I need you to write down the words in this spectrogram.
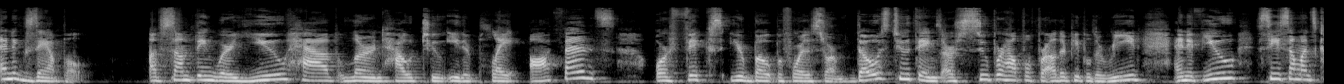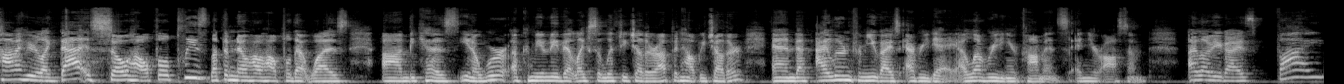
an example of something where you have learned how to either play offense or fix your boat before the storm. Those two things are super helpful for other people to read. And if you see someone's comment who you're like, that is so helpful, please let them know how helpful that was. Um, because, you know, we're a community that likes to lift each other up and help each other. And that I learn from you guys every day. I love reading your comments and you're awesome. I love you guys. Bye.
